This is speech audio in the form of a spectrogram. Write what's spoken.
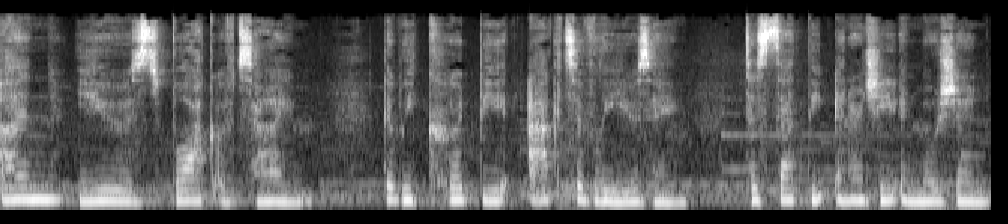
unused block of time that we could be actively using to set the energy in motion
